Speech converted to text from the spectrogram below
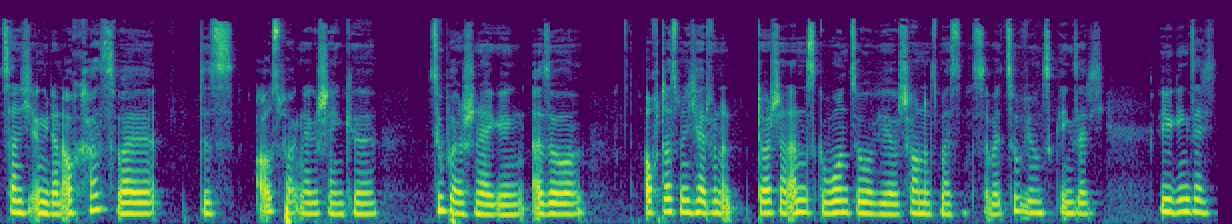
das fand ich irgendwie dann auch krass, weil das Auspacken der Geschenke super schnell ging. Also auch das bin ich halt von Deutschland anders gewohnt. So, wir schauen uns meistens dabei zu, wie wir uns gegenseitig, wie wir gegenseitig,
